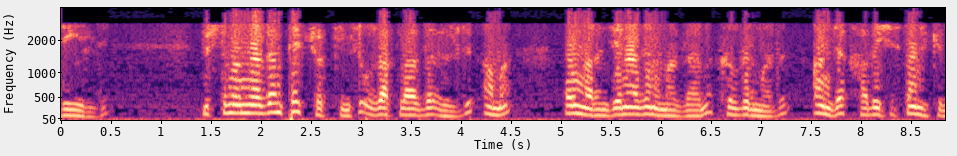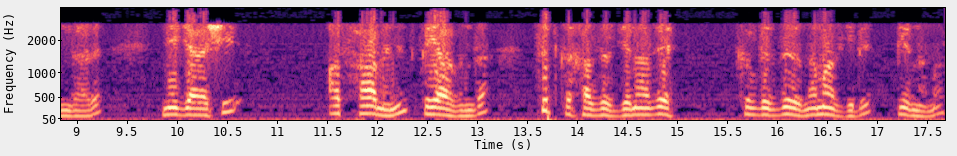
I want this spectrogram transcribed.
değildi. Müslümanlardan pek çok kimse uzaklarda öldü ama onların cenaze namazlarını kıldırmadı. Ancak Habeşistan hükümdarı Necaşi Ashame'nin gıyabında tıpkı hazır cenaze kıldırdığı namaz gibi bir namaz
